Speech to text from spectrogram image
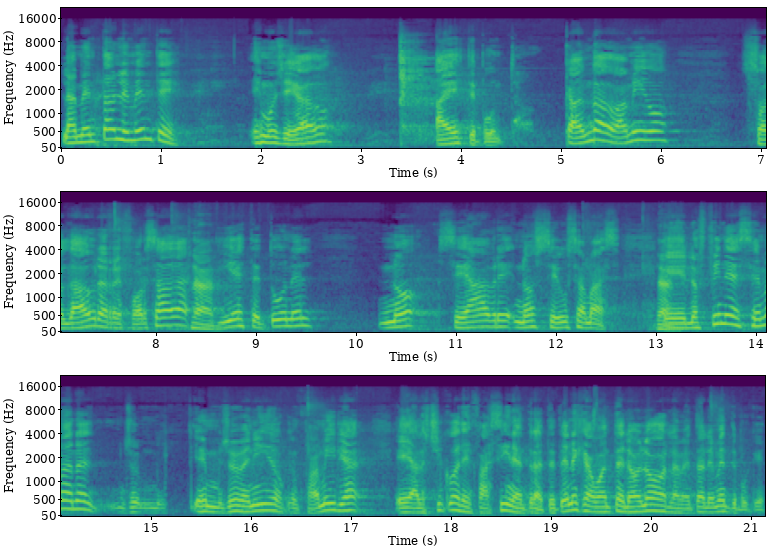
lamentablemente hemos llegado a este punto. Candado, amigo, soldadura reforzada Claro. y este túnel no se abre, no se usa más. Claro. Eh, los fines de semana, yo, yo he venido en familia, eh, a los chicos les fascina entrar. Te tenés que aguantar el olor, lamentablemente, porque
